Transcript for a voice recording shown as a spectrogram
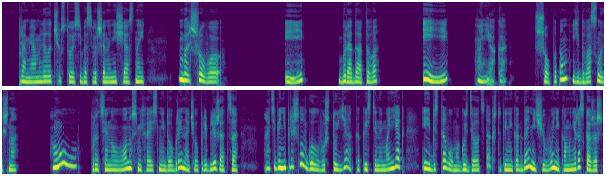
— промямлила, чувствуя себя совершенно несчастной. «Большого...» «И?» «Бородатого». «И?» «Маньяка». Шепотом едва слышно. «У-у-у!» Протянул он, усмехаясь недобро, и начал приближаться. «А тебе не пришло в голову, что я, как истинный маньяк, и без того могу сделать так, что ты никогда ничего никому не расскажешь?»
